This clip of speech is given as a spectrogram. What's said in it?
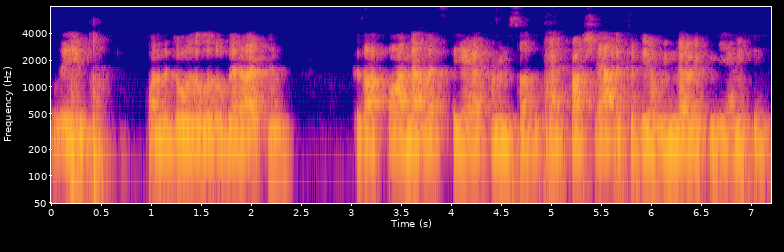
leave one of the doors a little bit open because I find that lets the air from inside the tent rush out. It could be a window, it can be anything,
